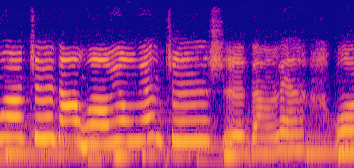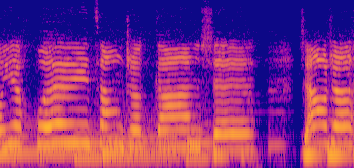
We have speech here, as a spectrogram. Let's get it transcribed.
我知道我永远只是单恋，我也会藏着感谢，笑着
